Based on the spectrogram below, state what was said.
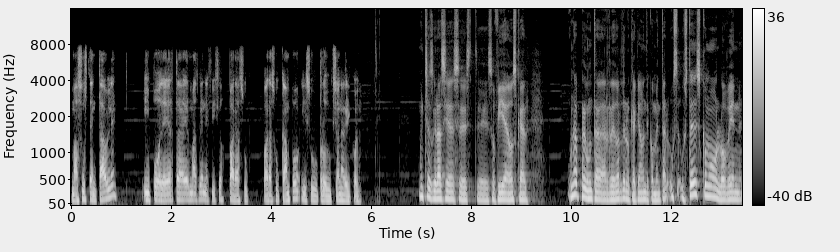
más sustentable y poder traer más beneficios para su para su campo y su producción agrícola. Muchas gracias, este, Sofía, Oscar. Una pregunta alrededor de lo que acaban de comentar. ¿Ustedes cómo lo ven?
